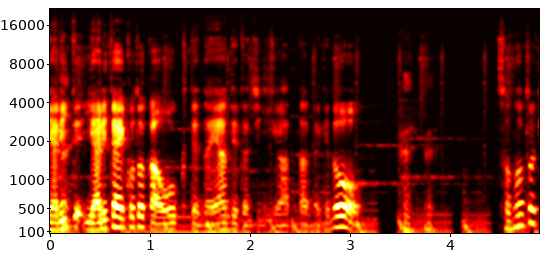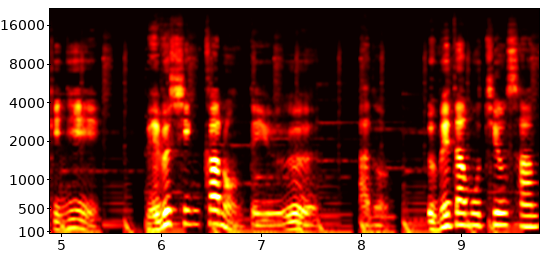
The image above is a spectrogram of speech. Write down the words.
やりてやりたいことが多くて悩んでた時期があったんだけどはいはい。その時にウェブ進化論っていうあの梅田もちおさんっ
